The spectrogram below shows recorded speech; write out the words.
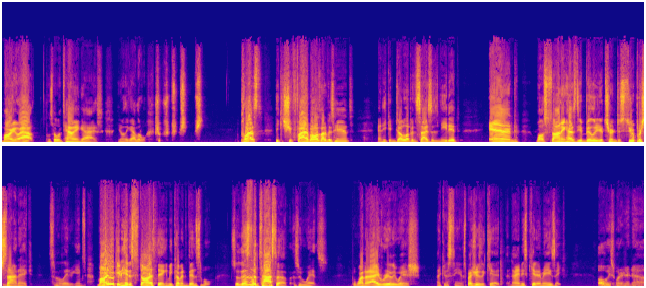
Mario out. Those little Italian guys, you know, they got a little. Plus, he can shoot fireballs out of his hands, and he can double up in size as needed. And while Sonic has the ability to turn to Supersonic, some of the later games, Mario can hit a star thing and become invincible. So this is a toss-up as who wins, but one that I really wish I could have seen, especially as a kid. The '90s kid, amazing. Always wanted to know.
